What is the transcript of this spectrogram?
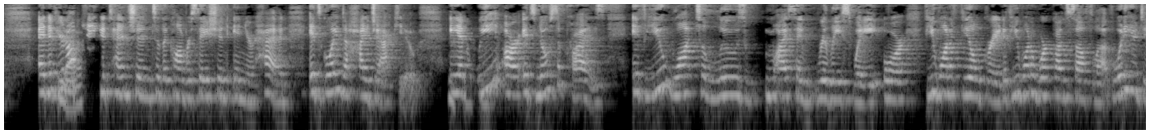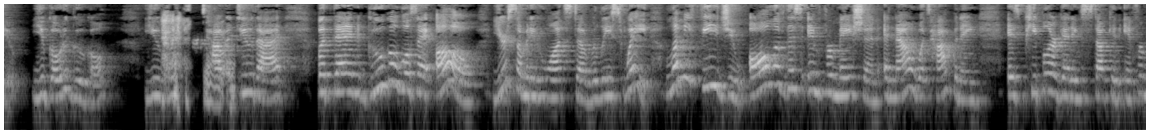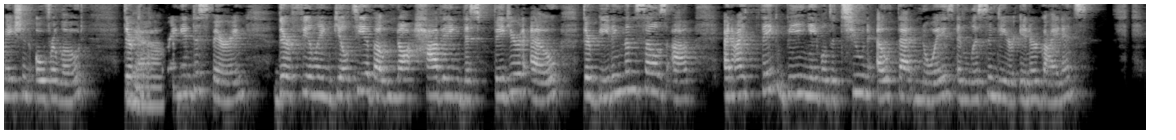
And if you're yes. not paying attention to the conversation in your head, it's going to hijack you. And mm-hmm. we are, it's no surprise. If you want to lose, I say release weight, or if you want to feel great, if you want to work on self love, what do you do? You go to Google, you how to do that but then Google will say, Oh, you're somebody who wants to release weight. Let me feed you all of this information. And now what's happening is people are getting stuck in information overload. They're yeah. comparing and despairing. They're feeling guilty about not having this figured out. They're beating themselves up. And I think being able to tune out that noise and listen to your inner guidance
